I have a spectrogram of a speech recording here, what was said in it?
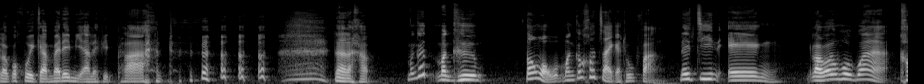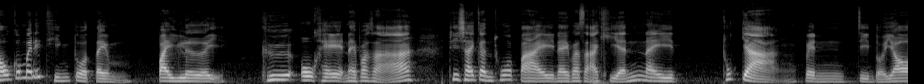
เราก็คุยกันไม่ได้มีอะไรผิดพลาดนั่นแหละครับ มันก็มันคือ ต้องบอกว่ามันก็เข้าใจกับทุกฝั่ง ในจีนเอง เราก็ต้องพูดว่าเขาก็ไม่ได้ทิ้งตัวเต็มไปเลย คือโอเค ในภาษาที่ใช้กันทั่วไปในภาษาเขียนในทุกอย่างเป็นจีนตัวย่อ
